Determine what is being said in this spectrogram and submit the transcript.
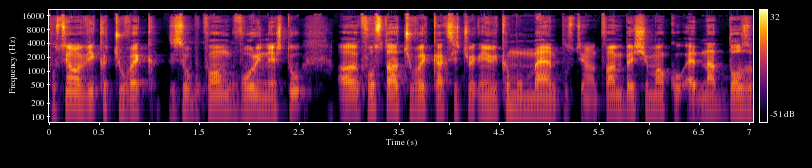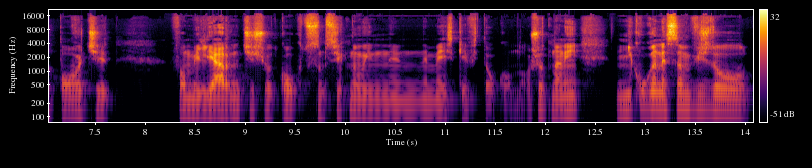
постоянно вика човек. Здесь буквално говори нещо, а, какво става човек, как си човек, не ми вика момент постоянно. Това ми беше малко една доза повече фамилиарничеше, отколкото съм свикнал и не, не ме изкефи толкова много. Защото, нали, никога не съм виждал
